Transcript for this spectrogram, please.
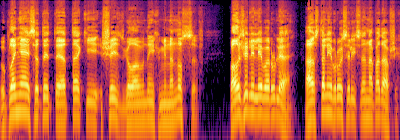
Уклоняясь от этой атаки, шесть головных миноносцев положили лево руля, а остальные бросились на нападавших.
